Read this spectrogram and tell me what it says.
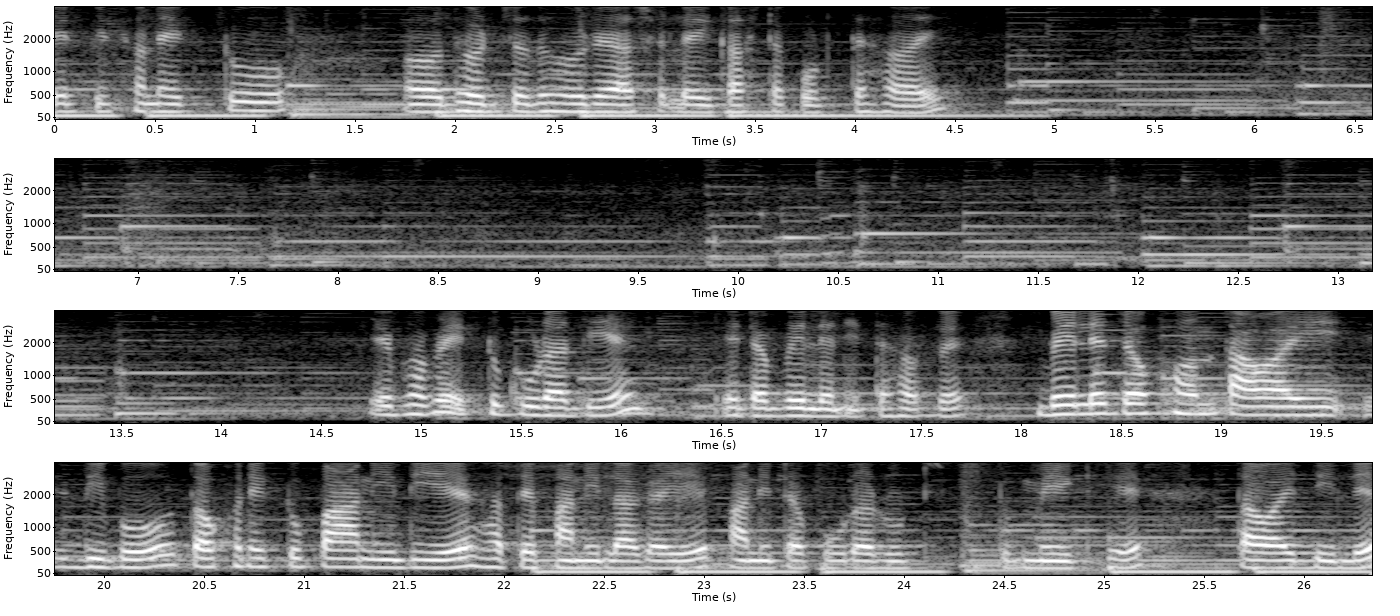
এর পিছনে একটু ধৈর্য ধরে আসলে এই কাজটা করতে হয়। এভাবে একটু গুঁড়া দিয়ে এটা বেলে নিতে হবে। বেলে যখন তাওয়াই দিব, তখন একটু পানি দিয়ে হাতে পানি লাগাইয়ে পানিটা পুরো রুটি একটু মেখে তাওয়ায় দিলে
